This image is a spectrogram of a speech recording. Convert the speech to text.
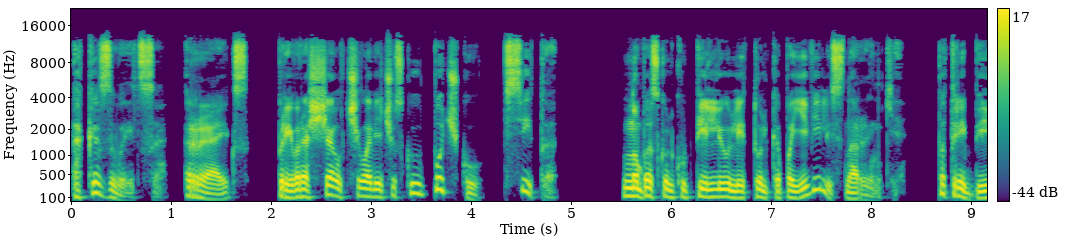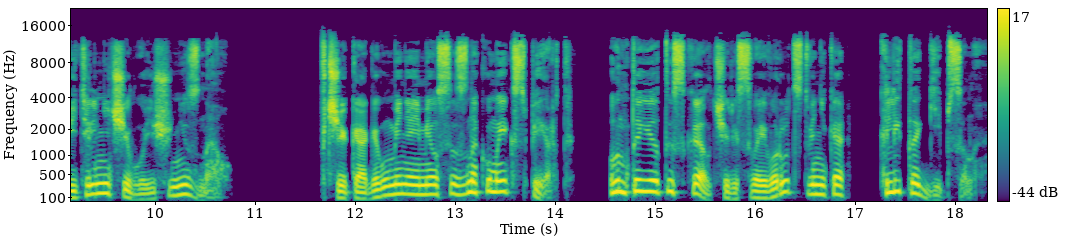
Оказывается, Райкс превращал человеческую почку в сито. Но поскольку пилюли только появились на рынке, потребитель ничего еще не знал. В Чикаго у меня имелся знакомый эксперт. Он-то и отыскал через своего родственника Клита Гибсона.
